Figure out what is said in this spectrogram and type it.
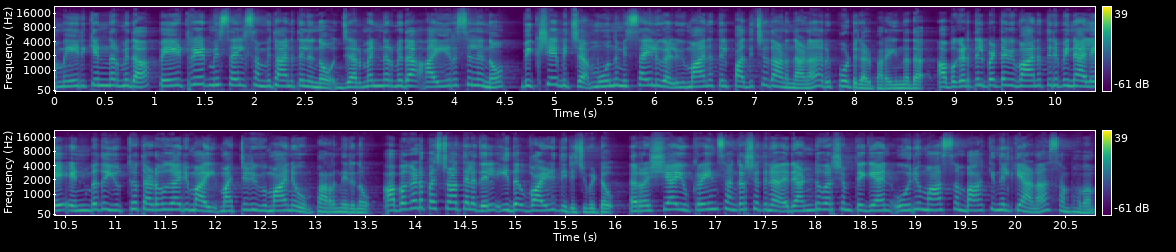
അമേരിക്കൻ നിർമ്മിത പേട്രിയറ്റ് മിസൈൽ സംവിധാനത്തിൽ നിന്നോ ജർമ്മൻ നിർമ്മിത ഐറിസിൽ നിന്നോ വിക്ഷേപിച്ച മൂന്ന് മിസൈലുകൾ വിമാനത്തിൽ പതിച്ചതാണെന്നാണ് റിപ്പോർട്ടുകൾ പറയുന്നത്. അപകടത്തിൽപ്പെട്ട വിമാനത്തിന് പിന്നാലെ എൺപത് യുദ്ധ തടവുകാരുമായി മറ്റൊരു വിമാനവും പറന്നിരുന്നു. അപകട പശ്ചാത്തലത്തിൽ ഇത് വഴിതിരിച്ചുവിട്ടു റഷ്യ യുക്രൈൻ സംഘർഷത്തിന് രണ്ടു വർഷം തികയാൻ ഒരു മാസം ബാക്കി നിൽക്കെയാണ് സംഭവം.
